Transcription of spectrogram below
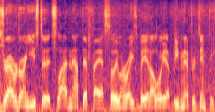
These drivers aren't used to it sliding out that fast, so they want to raise the bed all the way up even after it's empty.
